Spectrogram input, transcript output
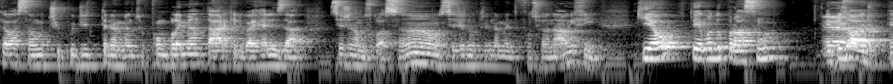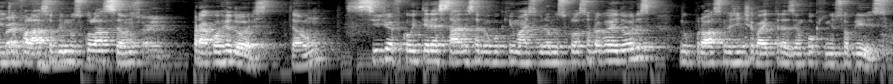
relação ao tipo de treinamento complementar que ele vai realizar, seja na musculação, seja no treinamento funcional, enfim, que é o tema do próximo É, episódio, que a gente vai- vai falar sobre musculação Isso aí. Para corredores. Então, se já ficou interessado em saber um pouquinho mais sobre a musculação para corredores, no próximo a gente vai trazer um pouquinho sobre isso.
